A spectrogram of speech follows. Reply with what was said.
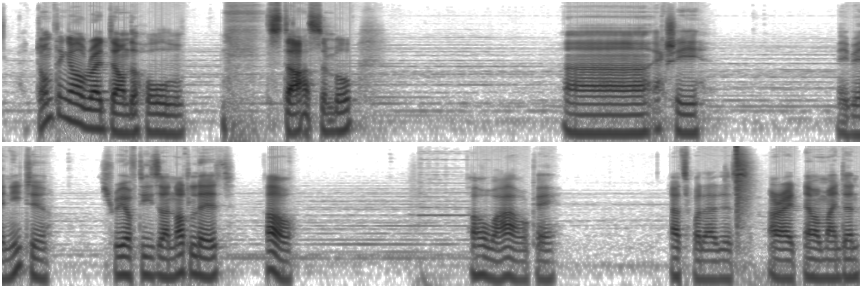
I don't think I'll write down the whole star symbol. Uh, actually, maybe I need to. Three of these are not lit. Oh. Oh, wow, okay. That's what that is. Alright, never mind then.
